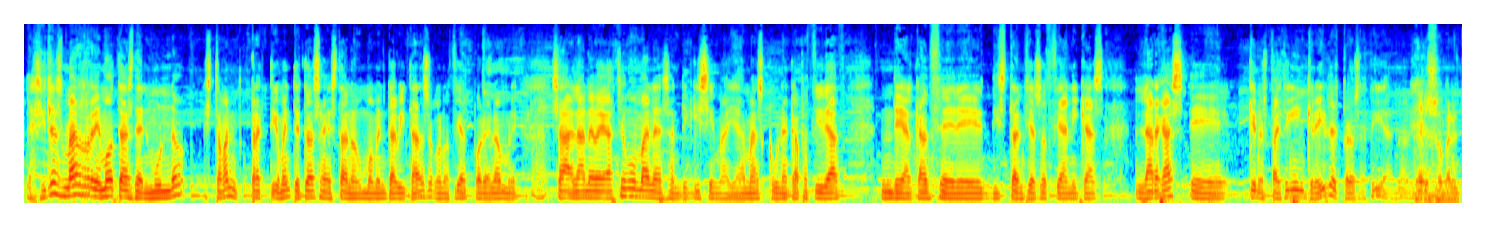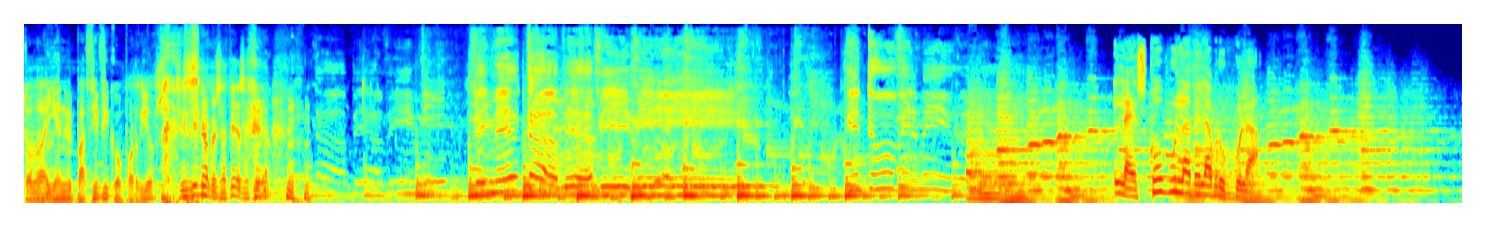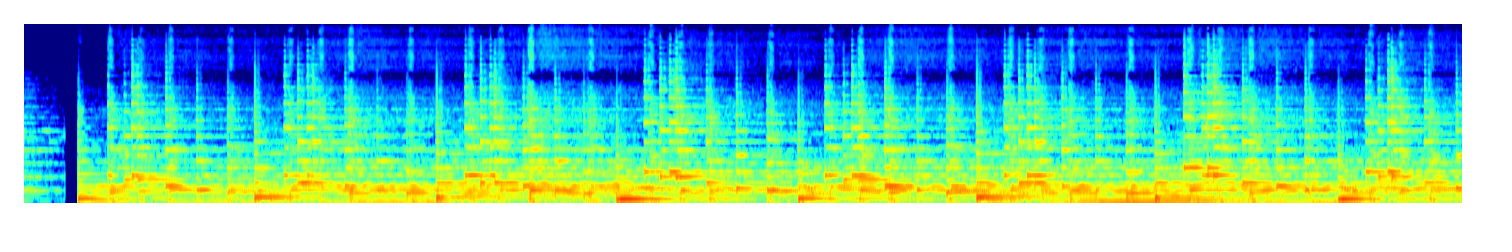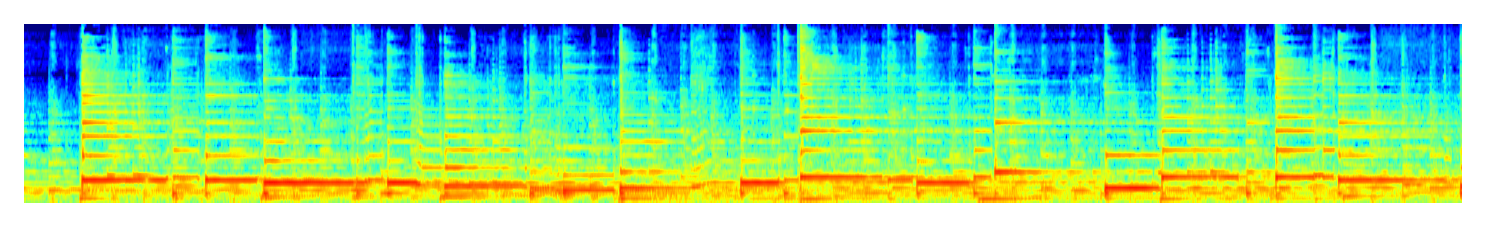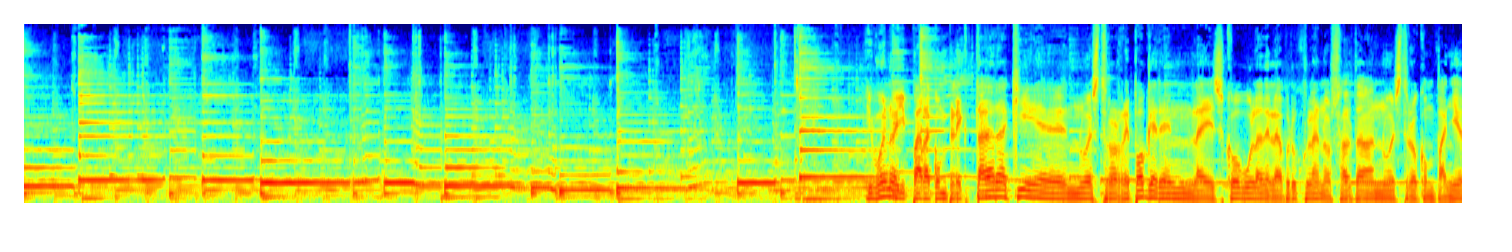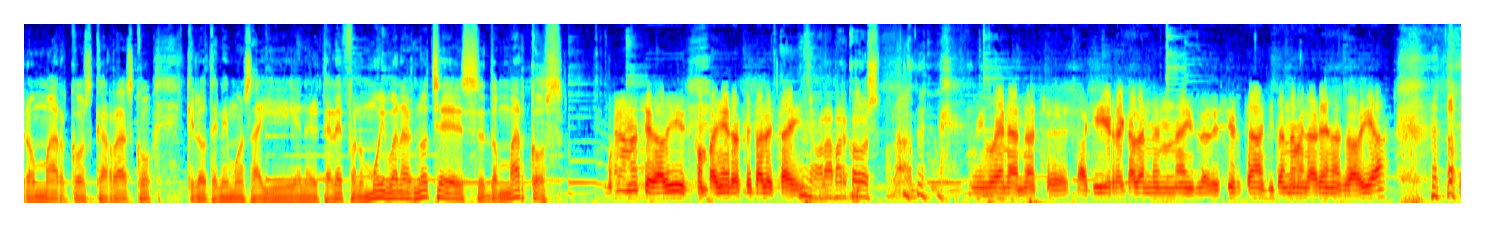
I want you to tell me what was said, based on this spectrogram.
Las islas más remotas del mundo estaban prácticamente todas han estado en algún momento habitadas o conocidas por el hombre. O sea, la navegación humana es antiquísima y además con una capacidad de alcance de distancias oceánicas largas eh, que nos parecen increíbles, pero se hacía. ¿no? Eh, sobre todo ahí en el Pacífico, por Dios. Sí, sí, no, pero se hacía, se hacía. La escóbula de la brújula. Para completar aquí en nuestro repóquer en la escóbula de la brújula nos faltaba nuestro compañero Marcos Carrasco, que lo tenemos ahí en el teléfono. Muy buenas noches, don Marcos. Buenas noches, David, compañeros, ¿qué tal estáis? Hola, Marcos. Muy buenas noches. Aquí recalando en una isla desierta, quitándome la arena todavía.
